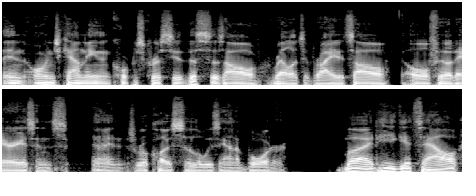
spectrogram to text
In Orange County and Corpus Christi, this is all relative, right? It's all the oil field areas and it's, and it's real close to the Louisiana border. But he gets out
